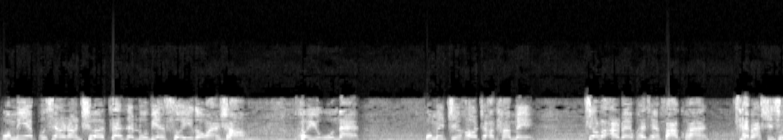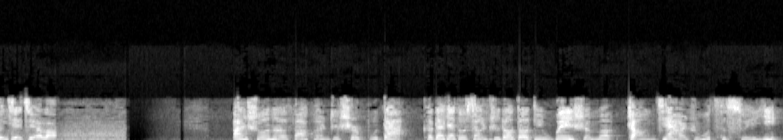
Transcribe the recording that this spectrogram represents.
我们也不想让车再在路边锁一个晚上，迫于无奈，我们只好找他们交了二百块钱罚款，才把事情解决了。按说呢，罚款这事儿不大，可大家都想知道到底为什么涨价如此随意。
